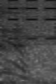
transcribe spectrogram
Ugh!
